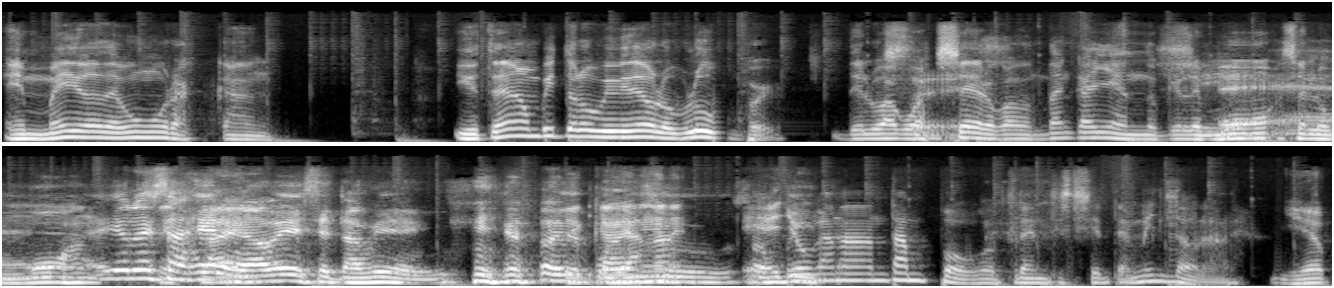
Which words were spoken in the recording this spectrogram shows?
en medio de un huracán y ustedes han visto los videos, los bloopers de los Sí. aguaceros cuando están cayendo, que Sí. se los mojan. Ellos lo exageran caen. a veces también. Su Ellos ganan tan poco, 37 mil dólares. Yep.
